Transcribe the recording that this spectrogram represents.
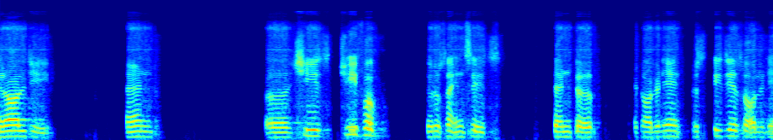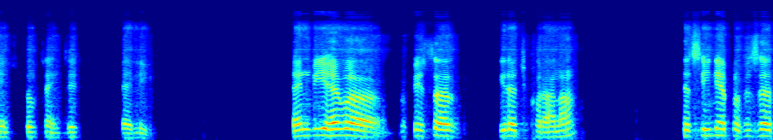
Neurology, and uh, she is chief of Neurosciences Center at India prestigious India Institute of Sciences, Delhi. Then we have uh, Professor Dheeraj Khurana, the senior professor,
